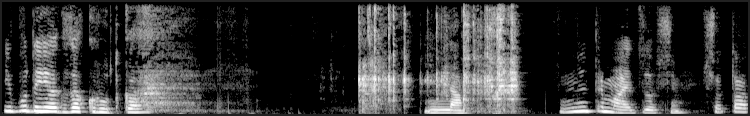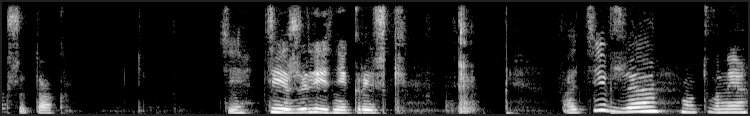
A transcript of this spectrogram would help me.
І буде як закрутка. Да. Не тримають зовсім. Що так, що так. Ці, ці желізні кришки. А ці вже, от вони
